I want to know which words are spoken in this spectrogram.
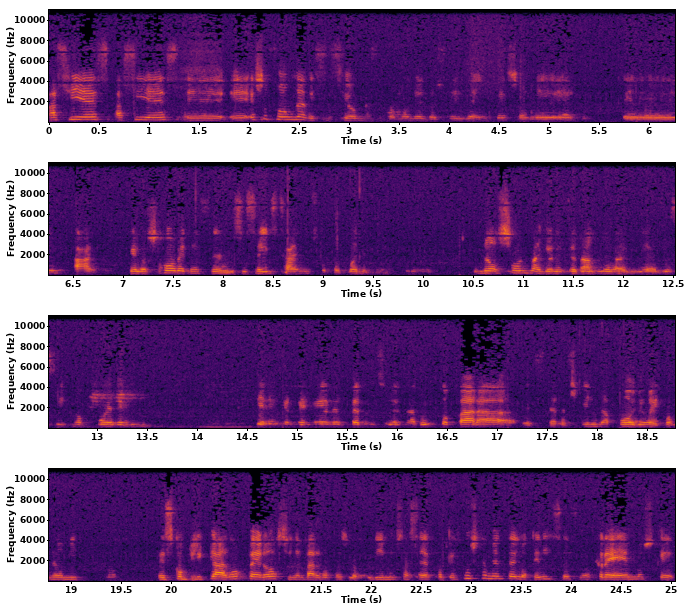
Así es, así es. Eh, eh, eso fue una decisión que se tomó en el 2020 sobre eh, que los jóvenes de 16 años, que pueden, no son mayores de edad todavía, es decir, no pueden, tienen que tener el permiso del adulto para este, recibir un apoyo económico. Es complicado, pero sin embargo, pues lo pudimos hacer porque justamente lo que dices, ¿no? Creemos que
